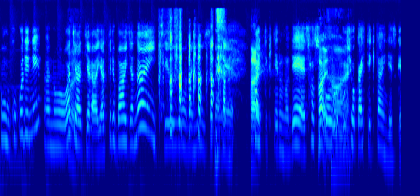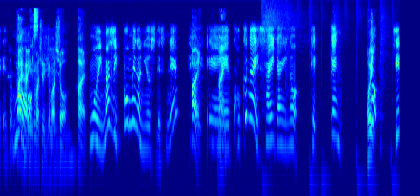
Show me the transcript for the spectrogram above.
もうここでね、あのはいわちゃわちゃやってる場合じゃないっていうようなニュースがね、はい。入ってきてるので、早速はいごはい。紹介していきたいんですけれども、はいはい、行きましょう、行きましょう。はい。もうまず1本目のニュースですね。はい。えーはい。国内最大の鉄拳はい。と前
